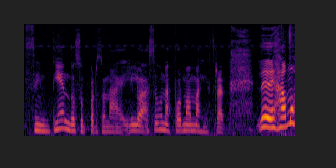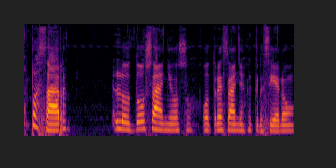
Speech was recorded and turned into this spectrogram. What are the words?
sintiendo su personaje y lo hace de una forma magistral. Le dejamos pasar los dos años o tres años que crecieron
